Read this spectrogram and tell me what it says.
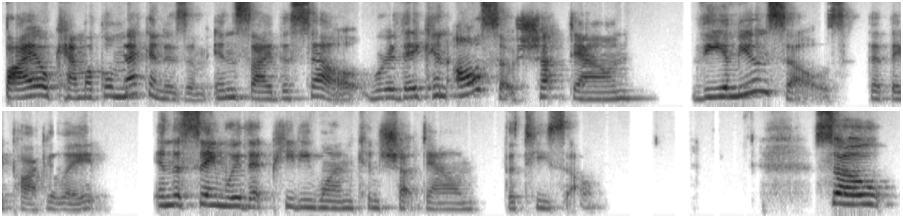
biochemical mechanism inside the cell where they can also shut down the immune cells that they populate in the same way that PD1 can shut down the T cell. So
